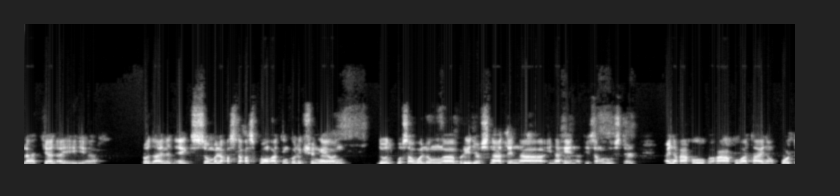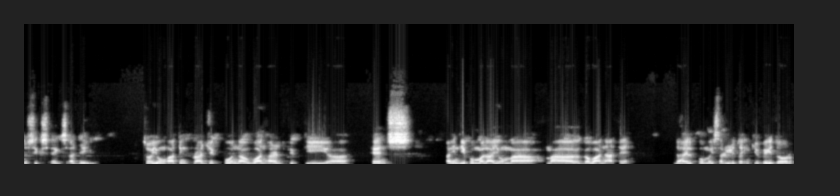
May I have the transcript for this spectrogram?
Lahat yan ay ah, Rhode Island eggs. So malakas-lakas po ang ating collection ngayon. Doon po sa walong ah, breeders natin na inahin at isang rooster ay nakaku- nakakakuha tayo ng 4 to 6 eggs a day. So yung ating project po na 150 ah, hens ay hindi po malayong ma magawa natin dahil po may sarili tayong incubator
